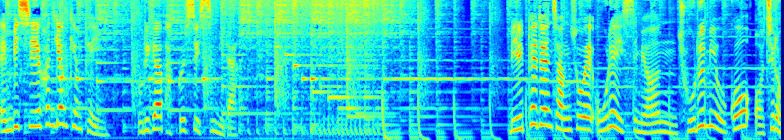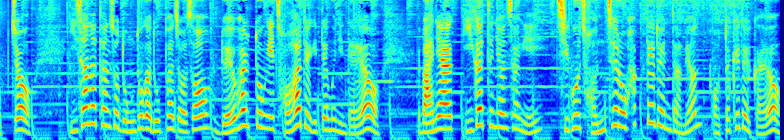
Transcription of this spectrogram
MBC 환경 캠페인 우리가 바꿀 수 있습니다. 밀폐된 장소에 오래 있으면 졸음이 오고 어지럽죠. 이산화탄소 농도가 높아져서 뇌 활동이 저하되기 때문인데요. 만약 이 같은 현상이 지구 전체로 확대된다면 어떻게 될까요?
